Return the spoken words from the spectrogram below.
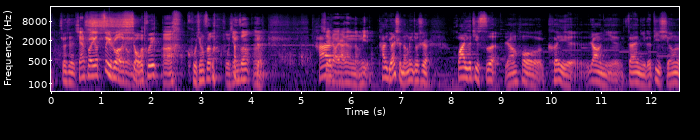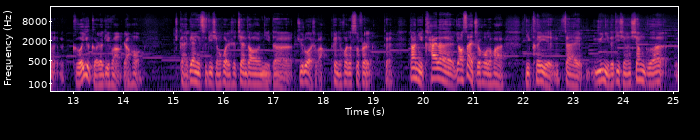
就是先说一个最弱的种族，首推啊，苦行僧，苦行僧，嗯，他介绍一下他的能力。他的原始能力就是花一个祭司，然后可以让你在你的地形隔一格的地方，然后改变一次地形，或者是建造你的聚落，是吧？并且获得四分儿。对，当你开了要塞之后的话，你可以在与你的地形相隔呃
